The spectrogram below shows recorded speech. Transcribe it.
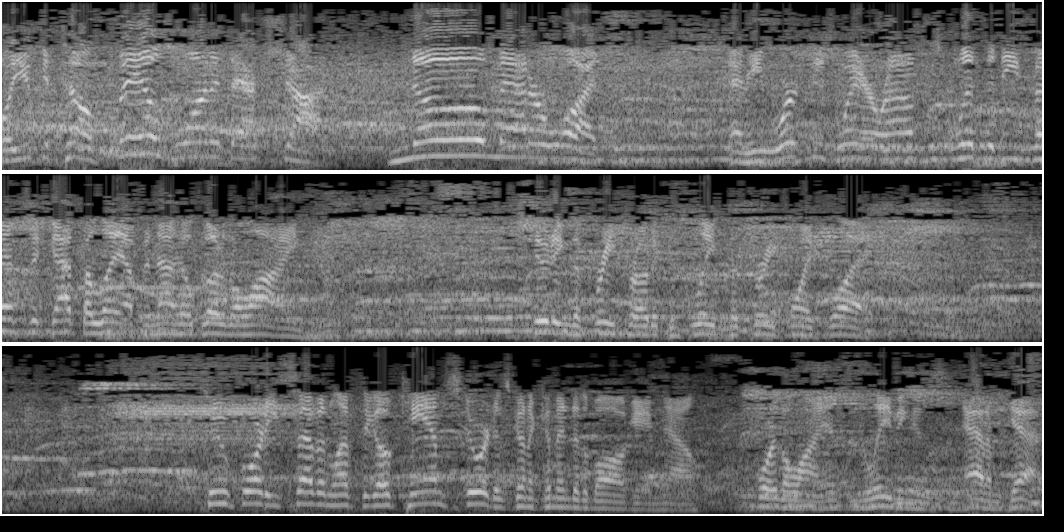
Well, you can tell Fales wanted that shot, no matter what. And he worked his way around, split the defense, and got the layup, and now he'll go to the line, shooting the free throw to complete the three-point play. 247 left to go. Cam Stewart is going to come into the ball game now for the Lions, and leaving is Adam Getz.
